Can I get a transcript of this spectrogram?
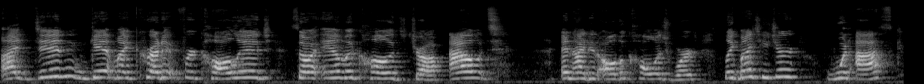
I didn't get my credit for college, so I am a college dropout and I did all the college work. Like my teacher would ask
